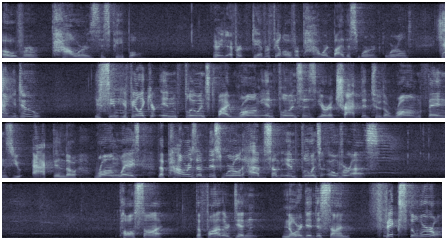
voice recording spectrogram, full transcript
overpowers his people. Do you ever, do you ever feel overpowered by this word, world? Yeah, you do. You, seem, you feel like you're influenced by wrong influences. You're attracted to the wrong things. You act in the wrong ways. The powers of this world have some influence over us. Paul saw it. The Father didn't, nor did the Son, fix the world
